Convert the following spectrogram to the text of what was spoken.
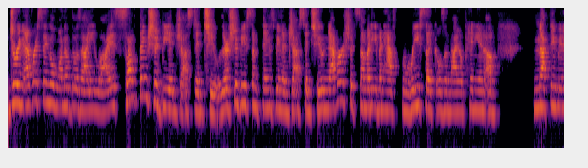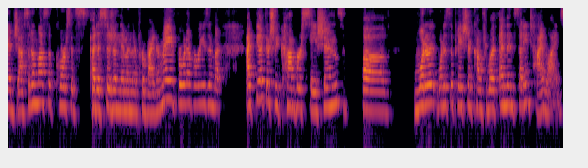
during every single one of those IUIs, something should be adjusted to. There should be some things being adjusted to. Never should somebody even have three cycles, in my opinion, of nothing being adjusted unless of course it's a decision them and their provider made for whatever reason but i feel like there should be conversations of what are what is the patient comfortable with and then setting timelines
